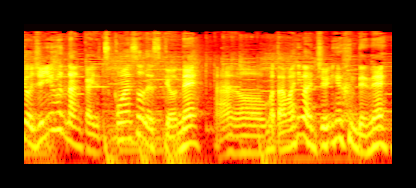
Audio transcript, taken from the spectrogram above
今日12分なんかで突っ込まれそうですけどね、あのー、まあ、たまには12分でね、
